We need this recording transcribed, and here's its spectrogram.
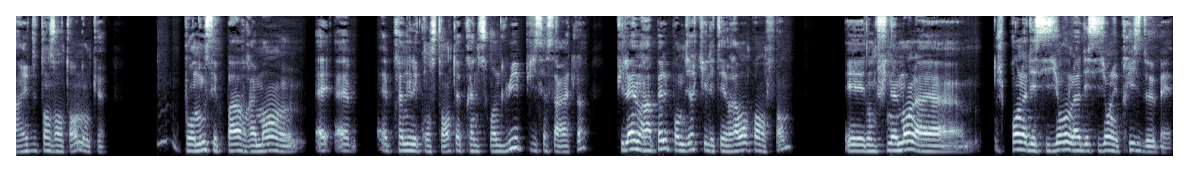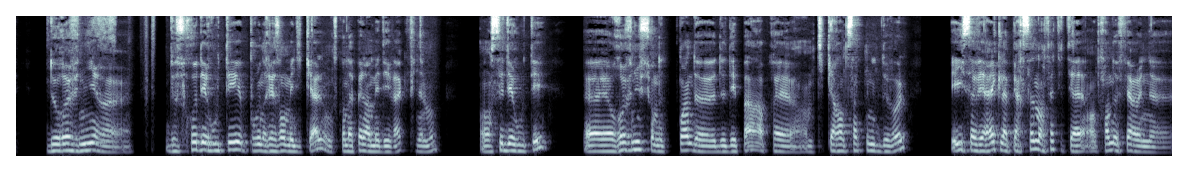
arrive de temps en temps. Donc, pour nous, c'est pas vraiment. Elles, elles, prennent les constantes, elles prennent soin de lui, et puis ça s'arrête là. Puis là, elle me rappelle pour me dire qu'il était vraiment pas en forme. Et donc, finalement, la, je prends la décision, la décision est prise de, ben, de revenir, euh, de se redérouter pour une raison médicale, donc ce qu'on appelle un MEDEVAC finalement. On s'est dérouté, euh, revenu sur notre point de, de, départ après un petit 45 minutes de vol, et il s'avérait que la personne en fait était en train de faire une, euh,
